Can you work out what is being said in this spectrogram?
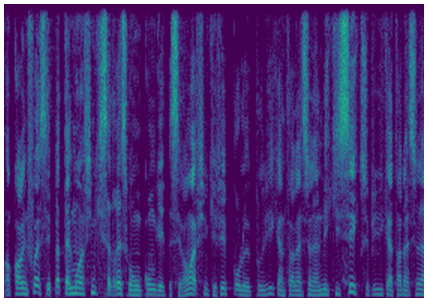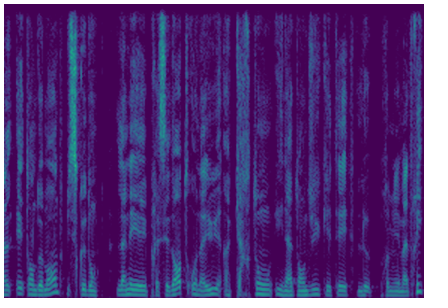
Encore une fois, c'est pas tellement un film qui s'adresse aux Hongkongais, c'est vraiment un film qui est fait pour le public international, mais qui sait que ce public international est en demande, puisque donc l'année précédente, on a eu un carton inattendu qui était le premier Matrix,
